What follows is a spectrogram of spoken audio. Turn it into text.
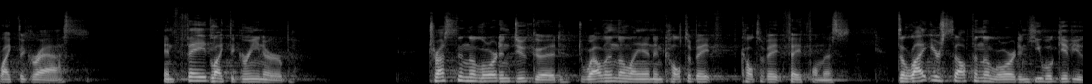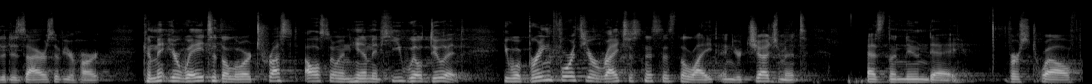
like the grass and fade like the green herb. Trust in the Lord and do good, dwell in the land and cultivate, cultivate faithfulness. Delight yourself in the Lord, and he will give you the desires of your heart. Commit your way to the Lord, trust also in him, and he will do it. He will bring forth your righteousness as the light and your judgment as the noonday. Verse 12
